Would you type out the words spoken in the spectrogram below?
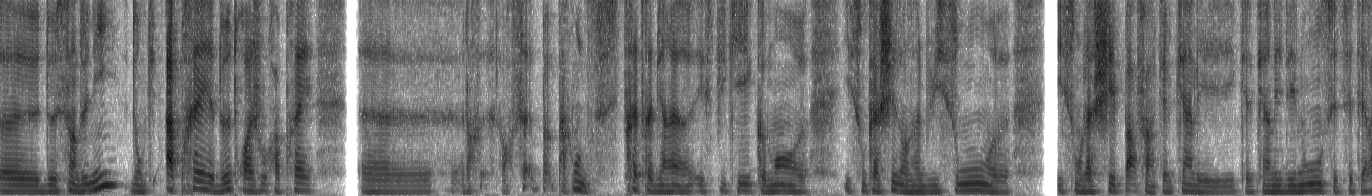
de Saint-Denis, donc après, deux, trois jours après. alors, alors par contre, c'est très très bien expliqué comment ils sont cachés dans un buisson ils sont lâchés par, enfin quelqu'un les, quelqu'un les dénonce, etc.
